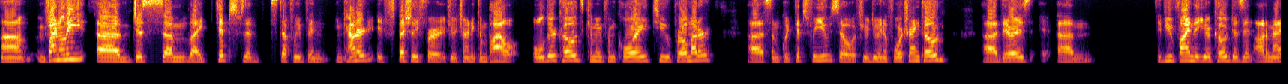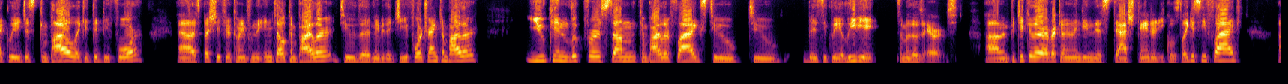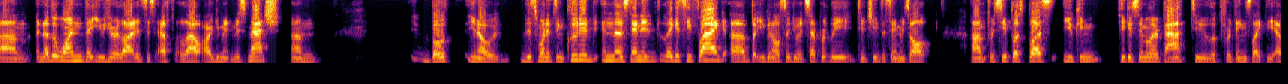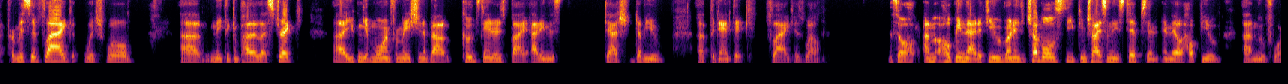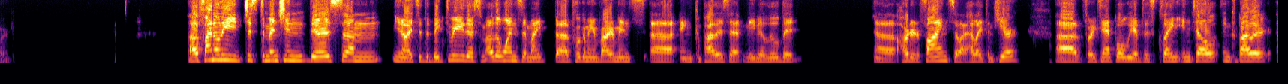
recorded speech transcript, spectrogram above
Um, and finally, um, just some like tips of stuff we've been encountered, if, especially for if you're trying to compile older codes coming from Cori to Perlmutter. Uh, some quick tips for you. So if you're doing a Fortran code, uh, there is, um, if you find that your code doesn't automatically just compile like it did before, uh, especially if you're coming from the Intel compiler to the maybe the G Fortran compiler, you can look for some compiler flags to to basically alleviate some of those errors. Um, in particular, I'm recommending this dash standard equals legacy flag. Um, another one that you hear a lot is this f allow argument mismatch. Um, both, you know, this one it's included in the standard legacy flag, uh, but you can also do it separately to achieve the same result. Um, for C++, you can take a similar path to look for things like the f permissive flag, which will uh, make the compiler less strict. Uh, you can get more information about code standards by adding this dash W uh, pedantic flag as well. So I'm hoping that if you run into troubles, you can try some of these tips and, and they'll help you uh, move forward. Uh, finally, just to mention, there's some, you know, I said the big three, there's some other ones that might uh, programming environments uh, and compilers that may be a little bit uh, harder to find. So I highlight them here. For example, we have this Clang Intel in compiler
